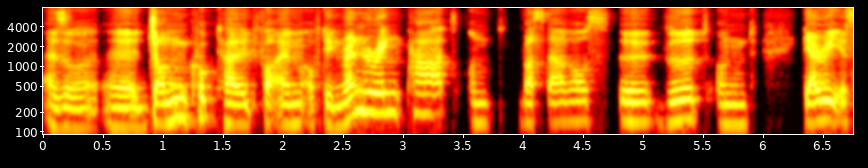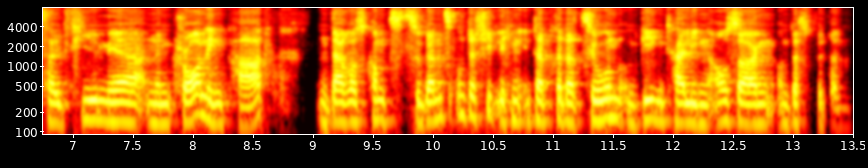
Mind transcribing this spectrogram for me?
Also äh, John guckt halt vor allem auf den Rendering-Part und was daraus äh, wird und Gary ist halt viel mehr an dem Crawling-Part und daraus kommt es zu ganz unterschiedlichen Interpretationen und gegenteiligen Aussagen und das wird dann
